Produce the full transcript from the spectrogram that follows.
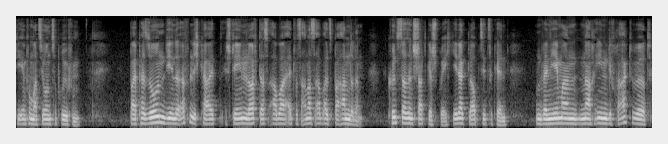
die Informationen zu prüfen. Bei Personen, die in der Öffentlichkeit stehen, läuft das aber etwas anders ab als bei anderen. Künstler sind Stadtgespräch, jeder glaubt sie zu kennen. Und wenn jemand nach ihnen gefragt wird,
